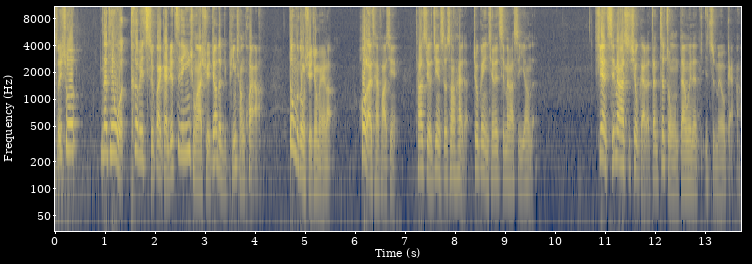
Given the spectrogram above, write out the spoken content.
所以说那天我特别奇怪，感觉自己的英雄啊，血掉的比平常快啊，动不动血就没了。后来才发现。它是有箭射伤害的，就跟以前的奇美拉是一样的。现在奇美拉是修改了，但这种单位呢一直没有改啊。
